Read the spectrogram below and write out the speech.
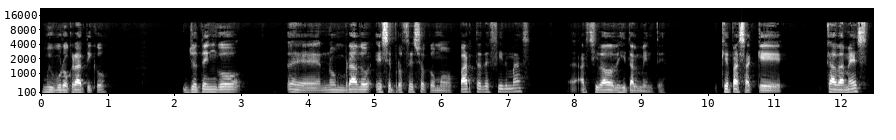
muy burocrático, yo tengo eh, nombrado ese proceso como parte de firmas eh, archivado digitalmente. ¿Qué pasa? Que cada mes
